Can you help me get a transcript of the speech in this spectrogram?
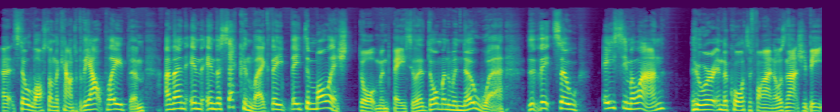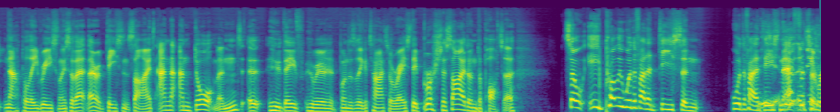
Uh, still lost on the counter, but they outplayed them. And then in in the second leg, they they demolished Dortmund basically. Dortmund were nowhere. They- so AC Milan, who were in the quarterfinals and actually beat Napoli recently, so they're, they're a decent side. And and Dortmund, uh, who they've who were in a Bundesliga title race, they brushed aside under Potter. So he probably would have had a decent would have had a decent Yeah, effort a at Real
